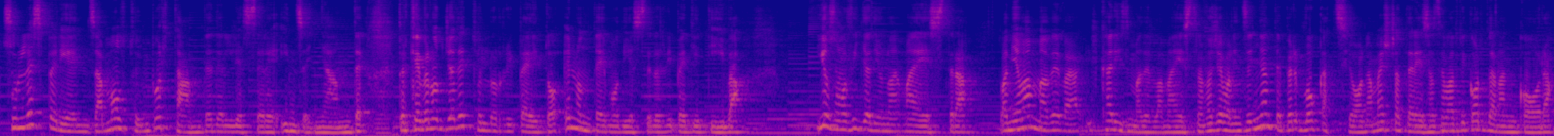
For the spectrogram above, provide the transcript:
sull'esperienza molto importante dell'essere insegnante. Perché ve l'ho già detto e lo ripeto e non temo di essere ripetitiva. Io sono figlia di una maestra, la mia mamma aveva il carisma della maestra, faceva l'insegnante per vocazione, la maestra Teresa se la ricordano ancora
